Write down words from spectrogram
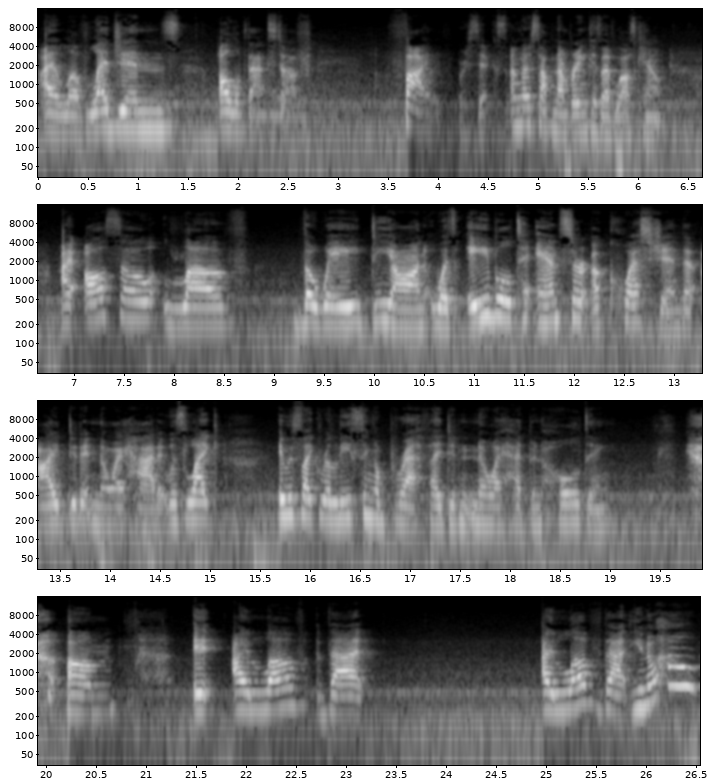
I love legends, all of that stuff. Five or six. I'm going to stop numbering because I've lost count. I also love the way Deonn was able to answer a question that I didn't know I had. It was like it was like releasing a breath I didn't know I had been holding. um it I love that I love that you know how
